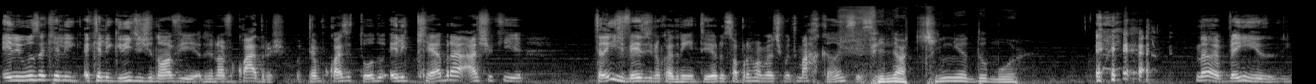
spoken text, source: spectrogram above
Ele usa aquele, aquele grid de nove, de nove quadros o tempo quase todo. Ele quebra, acho que, três vezes no quadrinho inteiro, só para momentos muito marcantes. assim. Filhotinho do Moore. Não, é bem isso, assim.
